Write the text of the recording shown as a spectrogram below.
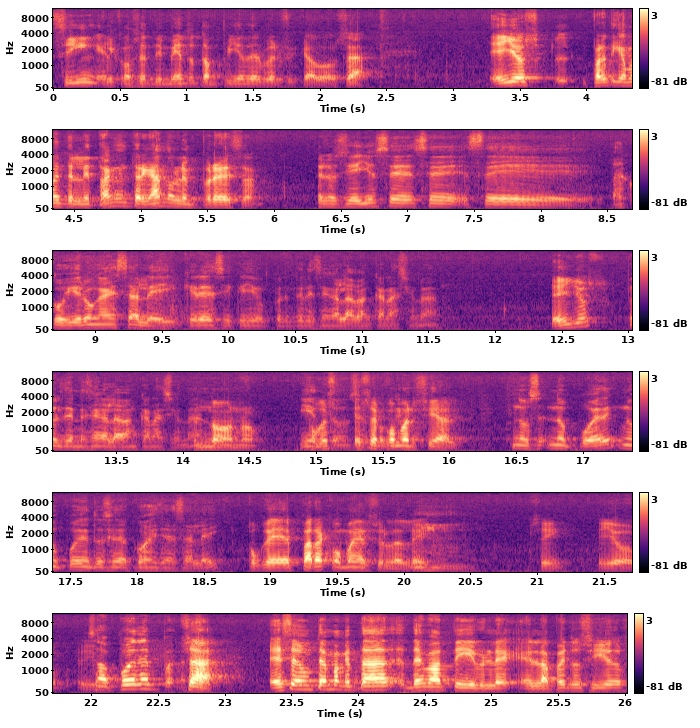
sin el consentimiento también del verificador. O sea, ellos prácticamente le están entregando a la empresa. Pero si ellos se, se, se acogieron a esa ley, quiere decir que ellos pertenecen a la banca nacional. ¿Ellos? Pertenecen a la banca nacional. No, no. eso es comercial. No, no puede, no puede entonces acogerse a esa ley. Porque es para comercio la ley. Sí, ellos, O sea, pueden... O sea, ese es un tema que está debatible, el aspecto si ellos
